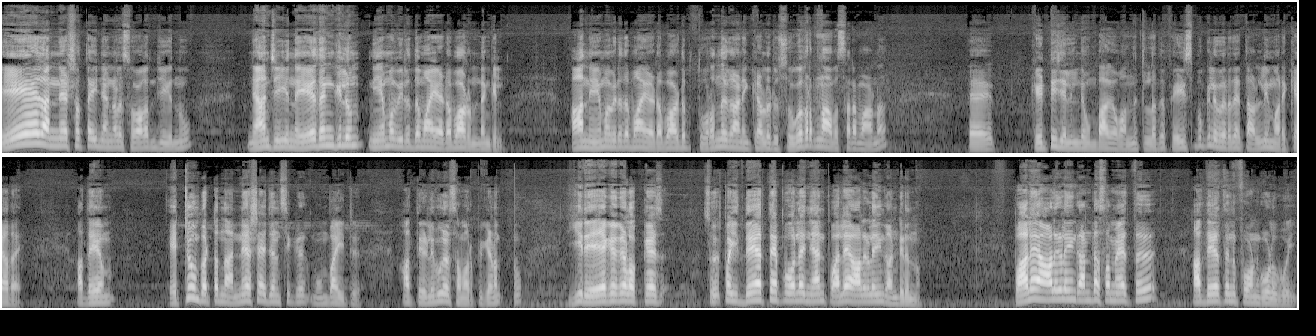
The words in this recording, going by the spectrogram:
ഏത് അന്വേഷണത്തെയും ഞങ്ങൾ സ്വാഗതം ചെയ്യുന്നു. ഞാൻ ചെയ്യുന്ന ഏതെങ്കിലും നിയമവിരുദ്ധമായ ഇടപാടുണ്ടെങ്കിൽ ആ നിയമവിരുദ്ധമായ ഇടപാട് തുറന്നു കാണിക്കാനുള്ള ഒരു സുഖവർണ അവസരമാണ് കെ ടി ജലീലിന്റെ മുമ്പാകെ വന്നിട്ടുള്ളത്. ഫേസ്ബുക്കിൽ വെറുതെ തള്ളി മറിക്കാതെ അദ്ദേഹം ഏറ്റവും പെട്ടെന്ന് അന്വേഷണ ഏജൻസിക്ക് മുമ്പായിട്ട് ആ തെളിവുകൾ സമർപ്പിക്കണം. ഈ രേഖകളൊക്കെ ഇപ്പോൾ ഇദ്ദേഹത്തെ പോലെ ഞാൻ പല ആളുകളെയും കണ്ടിരുന്നു. പല ആളുകളെയും കണ്ട സമയത്ത് അദ്ദേഹത്തിന് ഫോൺ കോൾ പോയി.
